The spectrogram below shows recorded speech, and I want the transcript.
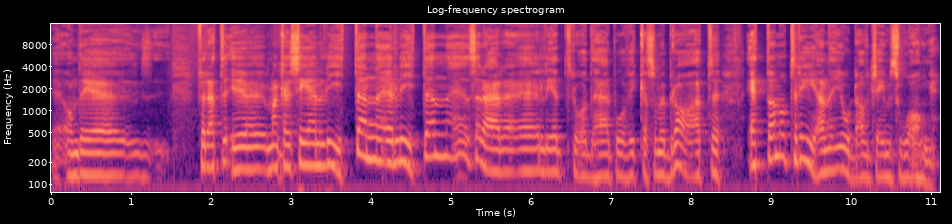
Mm. om det är... För att eh, man kan se en liten, en liten eh, sådär, eh, ledtråd här på vilka som är bra. Att eh, ettan och trean är gjorda av James Wong.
